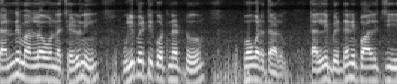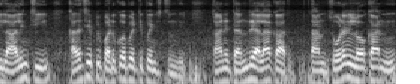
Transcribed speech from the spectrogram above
తండ్రి మనలో ఉన్న చెడుని ఉలిపెట్టి కొట్టినట్టు పోగొడతాడు. తల్లి బిడ్డని పాలించి లాలించి కథ చెప్పి పడుకోబెట్టి పెంచుతుంది. కానీ తండ్రి అలా కాదు. తాను చూడని లోకాన్ని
